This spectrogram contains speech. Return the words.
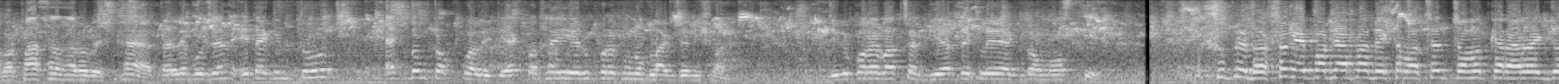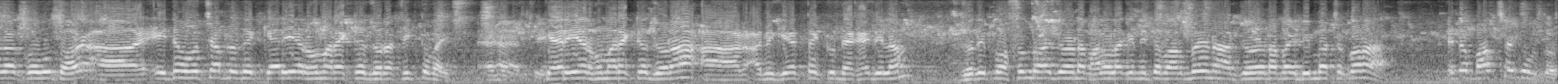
আবার পাঁচ হাজারও বেশি। হ্যাঁ তাহলে বুঝেন এটা কিন্তু একদম টপ কোয়ালিটি এক কথায় এর উপরে কোনো ব্ল্যাক ড্যানিশ হয় না। উপরে বাচ্চার গিয়ার দেখলে একদম অস্থির। সুপ্রিয় দর্শক এই পর্যায়ে আপনারা দেখতে পাচ্ছেন চমৎকার আরও এক জোড়া কবুতর। আর এটা হচ্ছে আপনাদের ক্যারিয়ার হোমার একটা জোড়া ঠিক তো ভাই? ক্যারিয়ার হোমার একটা জোড়া। আর আমি গিয়ারটা একটু দেখাই দিলাম। যদি পছন্দ হয় জোড়াটা ভালো লাগে নিতে পারবেন। আর জোড়াটা ভাই ডিম বাচ্চা করা এটা বাচ্চা কবুতর।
